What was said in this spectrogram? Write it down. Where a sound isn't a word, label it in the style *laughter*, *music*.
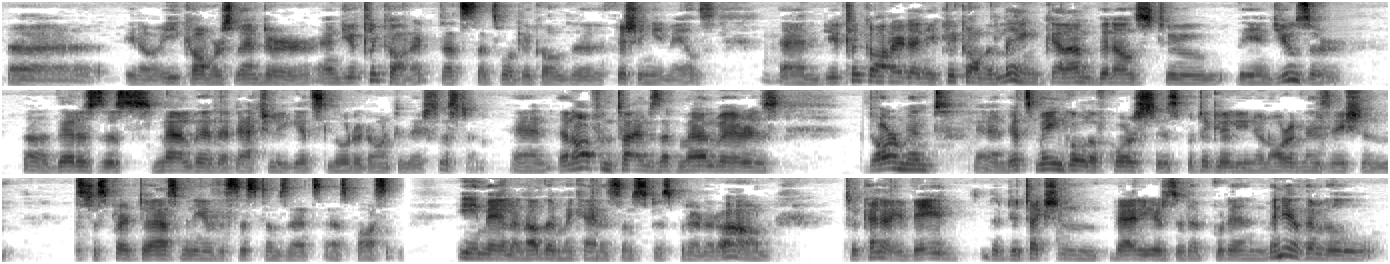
uh, you know, e-commerce vendor, and you click on it. That's, that's what they call the phishing emails. Mm-hmm. And you click on it and you click on the link, and unbeknownst to the end user, uh, there is this malware that actually gets loaded onto their system. And, and oftentimes that malware is dormant. And its main goal, of course, is particularly in an organization is to spread to as many of the systems as, as possible. Email and other mechanisms to spread around to kind of evade the detection barriers that are put in. Many of them will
